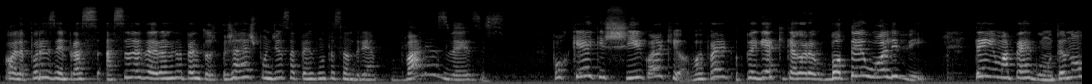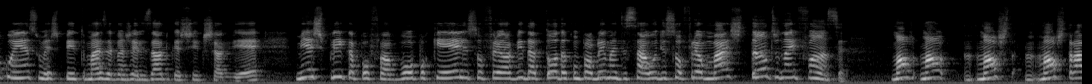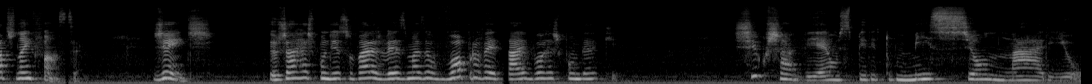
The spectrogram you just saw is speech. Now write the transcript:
Olha, por exemplo, a, a Sandra Verônica perguntou. Eu já respondi essa pergunta, Sandrinha, várias vezes. Por que que Chico... Olha aqui, ó. Eu peguei aqui que agora eu botei o olho e vi. Tem uma pergunta. Eu não conheço um espírito mais evangelizado que Chico Xavier. Me explica, por favor, porque ele sofreu a vida toda com problemas de saúde e sofreu mais tanto na infância. Mal, mal, maus, maus tratos na infância. Gente, eu já respondi isso várias vezes, mas eu vou aproveitar e vou responder aqui. Chico Xavier é um espírito missionário.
